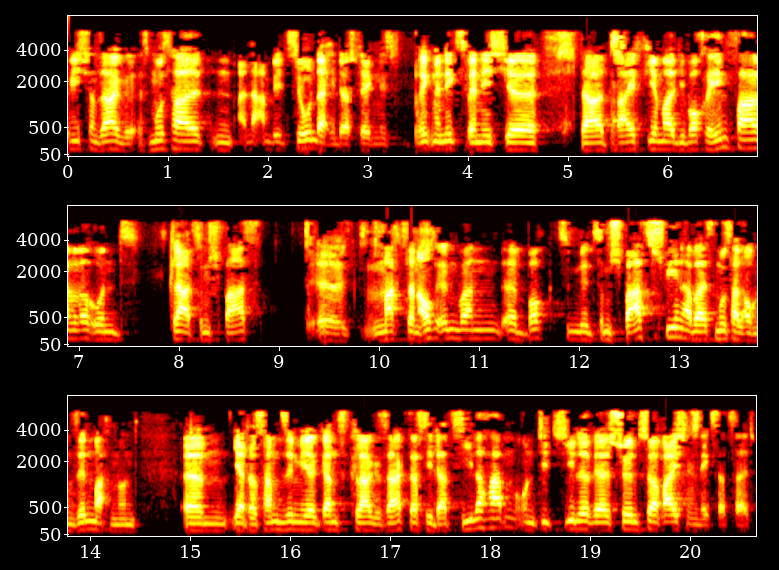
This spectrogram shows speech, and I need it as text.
wie ich schon sage, es muss halt eine Ambition dahinter stecken. Es bringt mir nichts, wenn ich äh, da drei, viermal die Woche hinfahre und klar, zum Spaß äh, macht es dann auch irgendwann äh, Bock, zum, zum Spaß zu spielen, aber es muss halt auch einen Sinn machen. Und ähm, ja, das haben sie mir ganz klar gesagt, dass sie da Ziele haben und die Ziele wäre schön zu erreichen in nächster Zeit.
